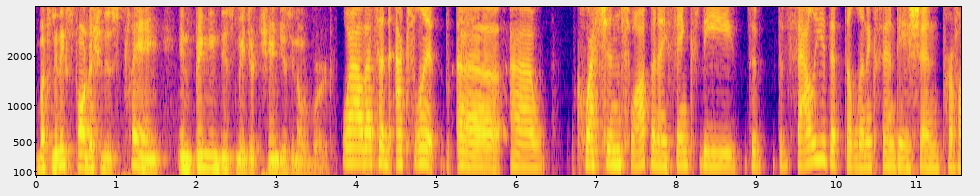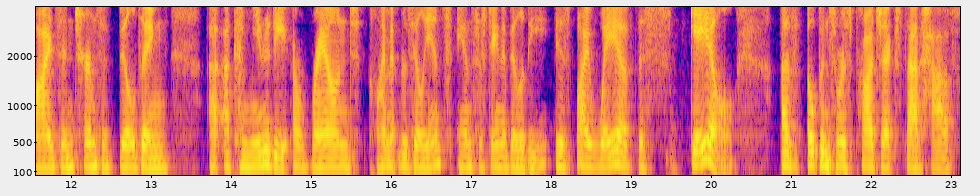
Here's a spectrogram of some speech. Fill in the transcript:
but Linux Foundation is playing in bringing these major changes in our world? Wow, that's an excellent uh, uh, question swap. And i think the, the the value that the linux foundation provides in terms of building a, a, community around climate resilience and sustainability is by way of the scale of open source projects that have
